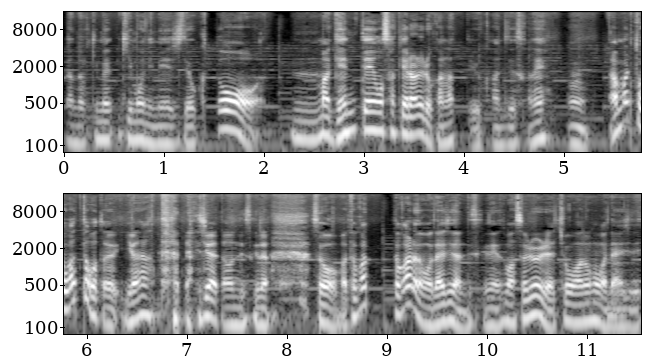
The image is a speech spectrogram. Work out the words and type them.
なんだろう、肝に銘じておくと、うん、まあ、減点を避けられるかなっていう感じですかね。うん。あんまり尖ったこと言わなかったら大丈夫だと思うんですけど、そう、まあ、尖、尖るのも大事なんですけどね、まあ、それよりは調和の方が大事で、っ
